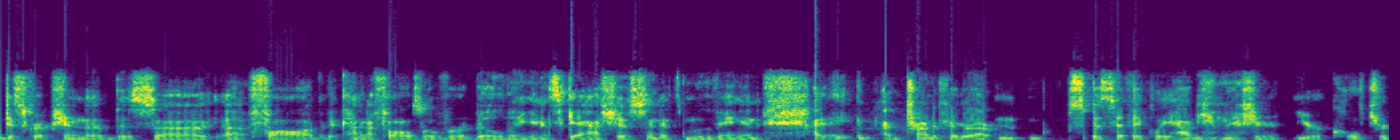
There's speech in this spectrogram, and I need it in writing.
description of this uh, uh, fog that kind of falls over a building and it's gaseous and it's moving. And I, am trying to figure out specifically how do you measure your culture?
